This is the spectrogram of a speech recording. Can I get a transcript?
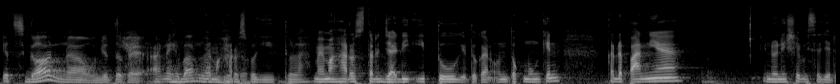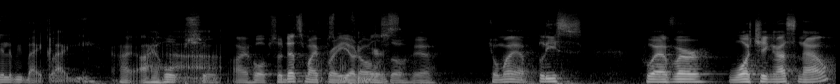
it's gone now gitu kayak aneh banget memang gitu. harus begitulah. Memang harus terjadi itu gitu kan untuk mungkin ke depannya Indonesia bisa jadi lebih baik lagi. I I hope so. I hope so. That's my my prayer fingers. also. Ya. Cuma ya please whoever watching us now,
